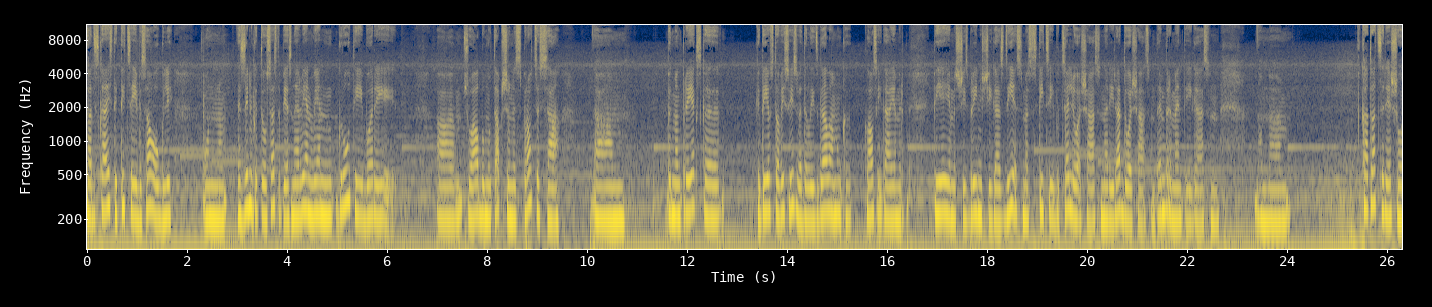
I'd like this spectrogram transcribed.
tādi skaisti ticības augļi. Un es zinu, ka tu sastapies ne ar vienu, vienu grūtību arī um, šo albumu tapšanas procesā. Um, bet man prieks, ka ka Dievs to visu izveda līdz galam un ka klausītājiem ir pieejamas šīs brīnišķīgās dziesmas, ticību ceļošās, un arī radošās un temperamentīgās. Un, un, um, kā tu atceries šo,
